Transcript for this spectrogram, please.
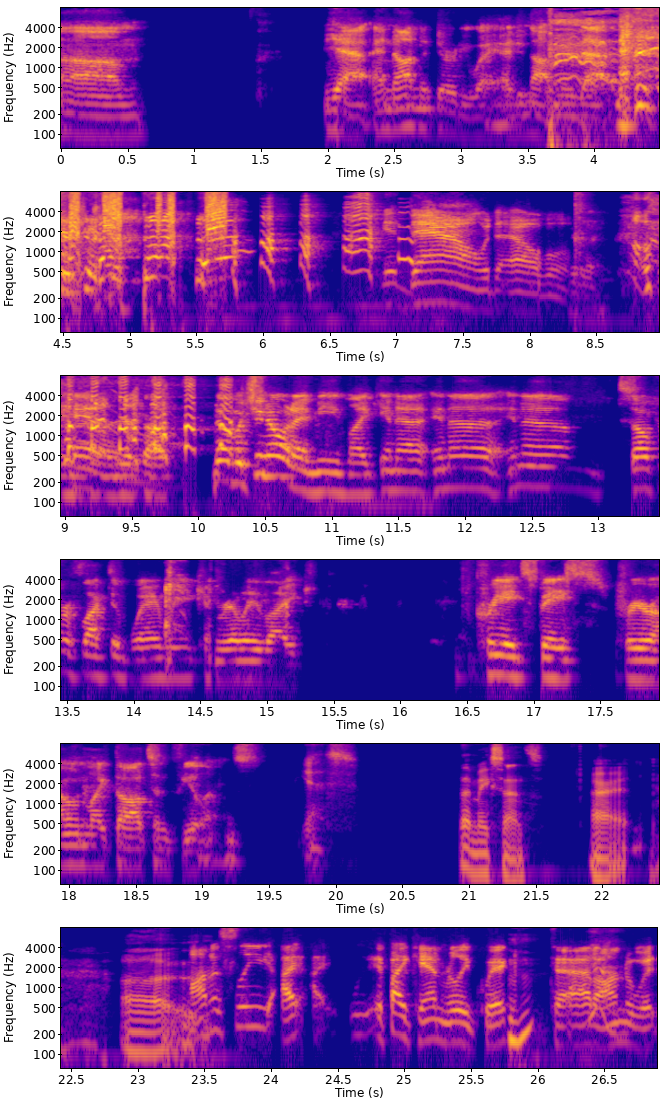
Um yeah, and not in a dirty way. I did not mean that. Get down with the album. Yeah, no, but you know what I mean. Like in a in a in a self-reflective way where you can really like create space for your own like thoughts and feelings. Yes. That makes sense. All right. Uh, Honestly, I, I if I can really quick Mhm. to add Yeah. on to what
